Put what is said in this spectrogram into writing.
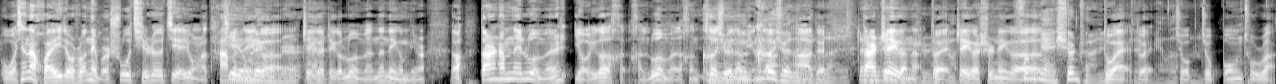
我现在怀疑，就是说那本书其实就借用了他们那个这个哎这个论文的那个名儿啊。当然，他们那论文有一个很很论文、很科学的名字科学的啊，对。但是这个呢，对这个是那个封面宣传对对就就 Born to Run。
